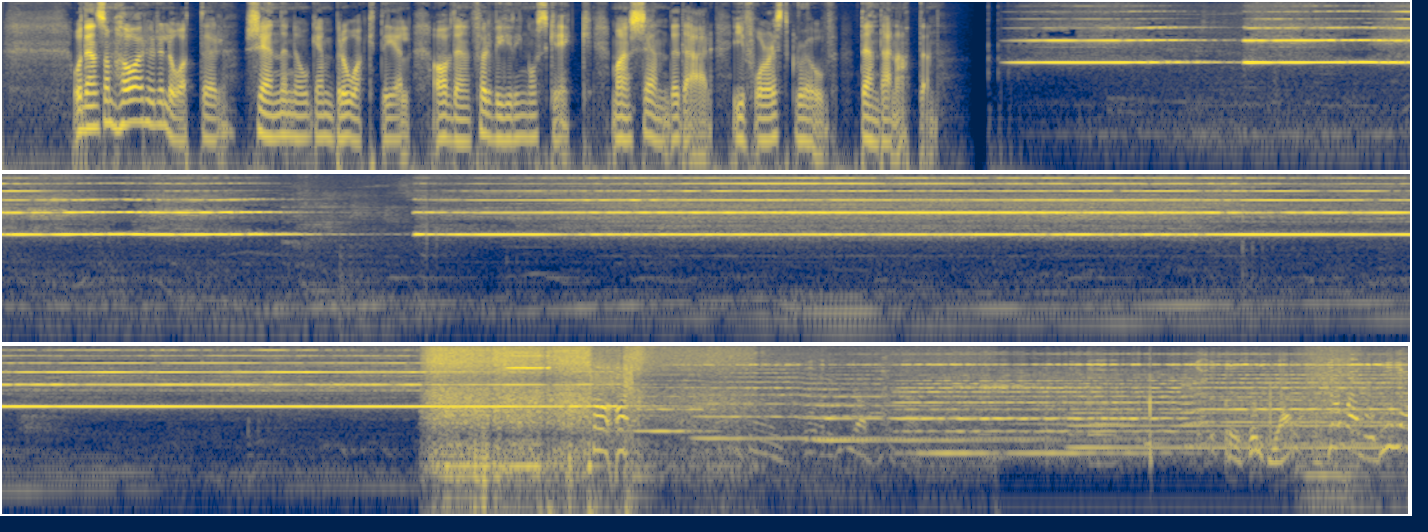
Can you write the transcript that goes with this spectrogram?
och den som hör hur det låter känner nog en bråkdel av den förvirring och skräck man kände där i Forest Grove den där natten.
